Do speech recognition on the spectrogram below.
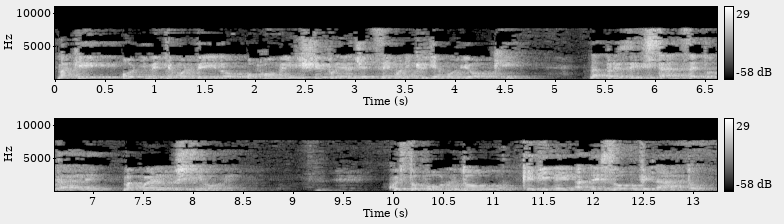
Ma che o gli mettiamo il velo o come i discepoli del Getsemani chiudiamo gli occhi, la presa di distanza è totale, ma quello è il Signore. Questo volto che viene adesso velato,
